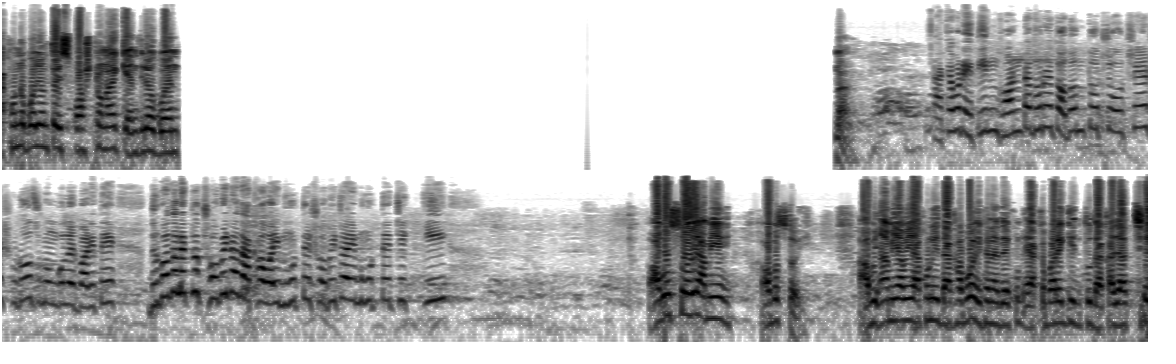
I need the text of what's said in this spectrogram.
এখনও পর্যন্ত স্পষ্ট নয়। কেন্দ্রীয় গোয়েন্দা না। একেবারে তিন ঘণ্টা ধরে তদন্ত চলছে। সুরজ মঙ্গলের বাড়িতে দুর্বাদল একটু ছবিটা দেখাও এই মুহূর্তে। ছবিটা এই মুহূর্তে ঠিক কি? অবশ্যই আমি অবশ্যই। আমি আমি আমি এখনই দেখাবো। এখানে দেখুন, একেবারে কিন্তু দেখা যাচ্ছে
